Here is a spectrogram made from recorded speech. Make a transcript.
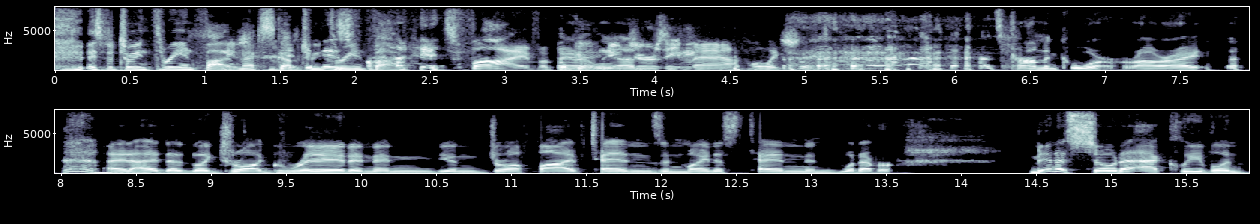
it's between three and five. Max has got between three and five. It's five, apparently. New Jersey math. Holy shit. That's Common Core, all right. I, I had to like draw a grid and, and and draw five tens and minus ten and whatever. Minnesota at Cleveland.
